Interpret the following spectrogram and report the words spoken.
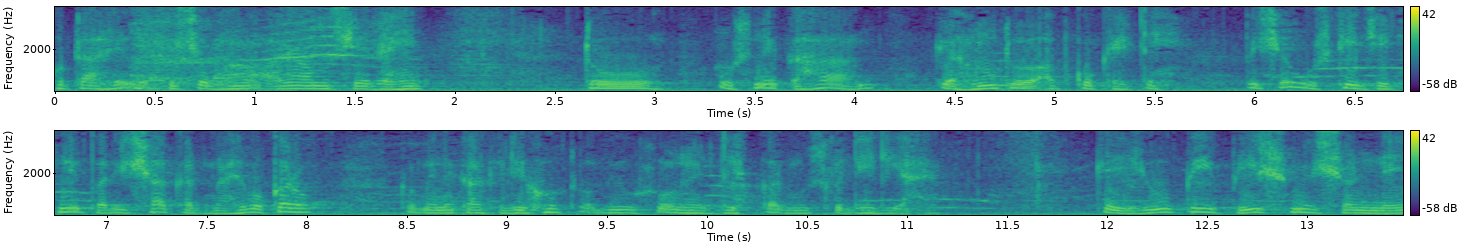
होता है कि वहाँ आराम से रहें। तो उसने कहा कि हम तो आपको कहते हैं, पीछे उसकी जितनी परीक्षा करना है वो करो। तो मैंने कहा कि लिखो तो अभी उन्होंने लिख कर मुझको दे दिया है कि यूपी पीस मिशन ने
